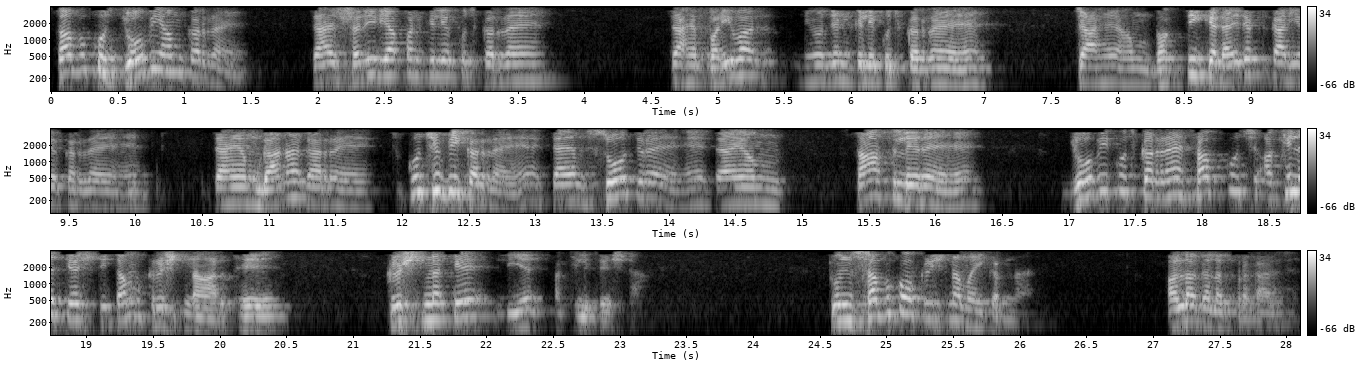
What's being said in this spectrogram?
सब कुछ जो भी हम कर रहे हैं, चाहे शरीर यापन के लिए कुछ कर रहे हैं, चाहे परिवार नियोजन के लिए कुछ कर रहे हैं, चाहे हम भक्ति के डायरेक्ट कार्य कर रहे हैं चाहे हम गाना गा रहे हैं, कुछ भी कर रहे हैं, चाहे हम सोच रहे हैं, चाहे हम सांस ले रहे हैं, जो भी कुछ कर रहे हैं, सब कुछ अखिल चेष्टितम कृष्णार्थे। कृष्ण के लिए अखिल चेष्टा। तो उन सबको कृष्णमय करना है। अलग अलग प्रकार से।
